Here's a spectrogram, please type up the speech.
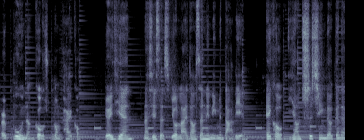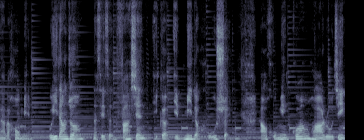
而不能够主动开口。有一天，Narcissus 又来到森林里面打猎，Echo 一样痴情的跟在他的后面。无意当中，Narcissus 发现一个隐秘的湖水，然后湖面光滑如镜。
